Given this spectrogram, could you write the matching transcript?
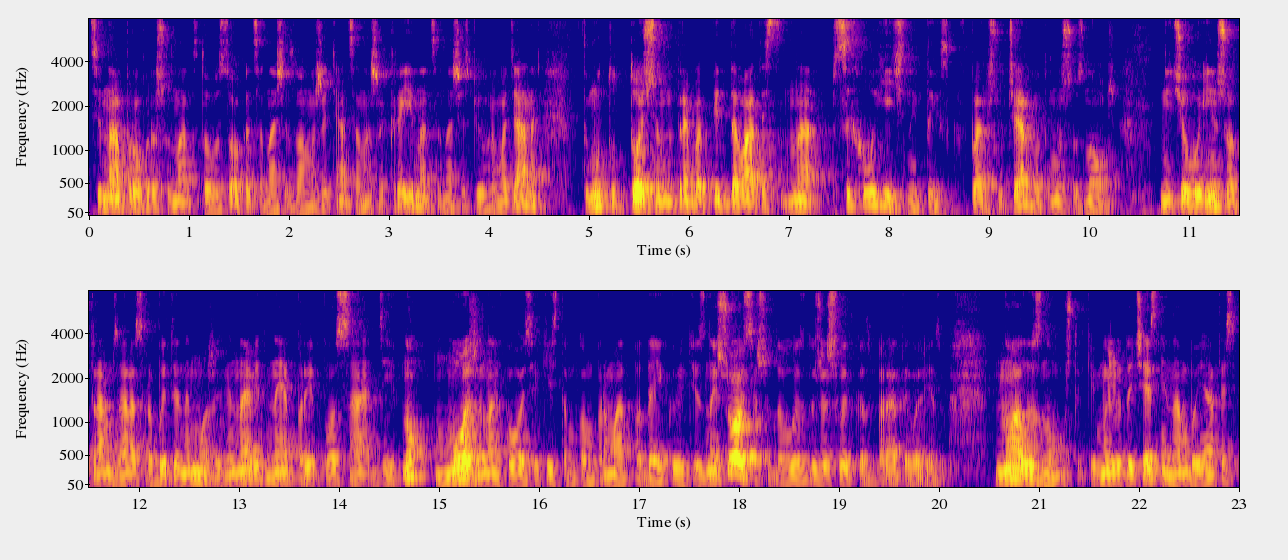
ціна програшу надто висока. Це наше з вами життя, це наша країна, це наші співгромадяни. Тому тут точно не треба піддаватись на психологічний тиск в першу чергу, тому що знову ж. Нічого іншого Трамп зараз робити не може. Він навіть не при посаді. Ну, може на когось якийсь там компромат подейкують і знайшовся, що довелось дуже швидко збирати валізу. Ну але знову ж таки, ми люди чесні, нам боятись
